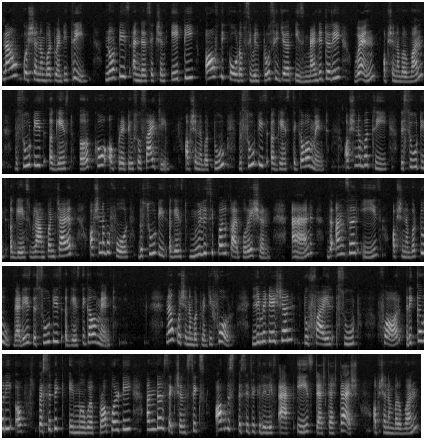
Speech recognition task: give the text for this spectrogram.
Now question number 23. Notice under section 80 of the code of civil procedure is mandatory when option number 1 the suit is against a cooperative society. Option number 2 the suit is against the government. Option number 3 the suit is against gram panchayat. Option number 4 the suit is against municipal corporation. And the answer is option number 2 that is the suit is against the government. Now question number 24 limitation to file suit for recovery of specific immovable property under section 6 of the specific relief act is dash dash dash. Option number 1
